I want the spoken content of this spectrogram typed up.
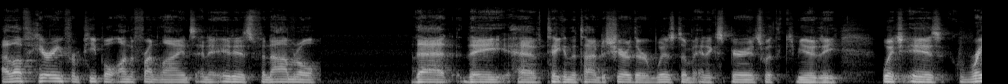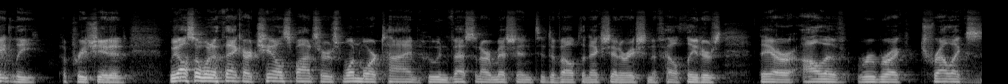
I love hearing from people on the front lines, and it is phenomenal that they have taken the time to share their wisdom and experience with the community, which is greatly appreciated. We also want to thank our channel sponsors one more time who invest in our mission to develop the next generation of health leaders. They are Olive, Rubrik, Trellix,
